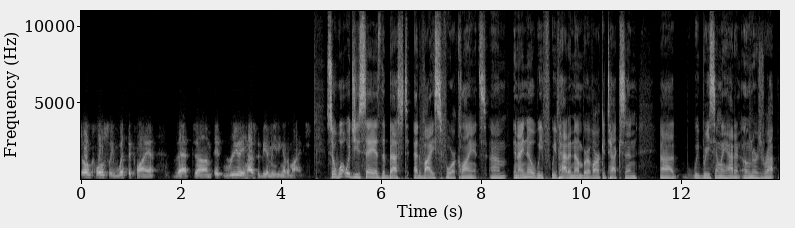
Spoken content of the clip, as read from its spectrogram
so closely with the client that um, it really has to be a meeting of the minds. So, what would you say is the best advice for clients? Um, and I know we've we've had a number of architects, and uh, we recently had an owner's rep,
